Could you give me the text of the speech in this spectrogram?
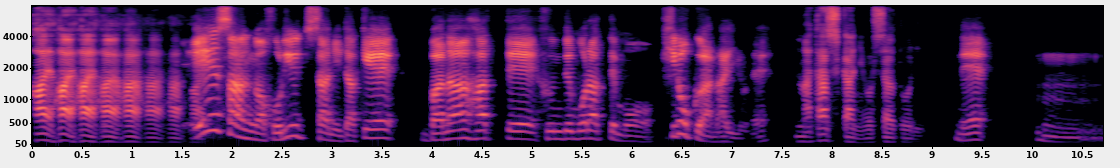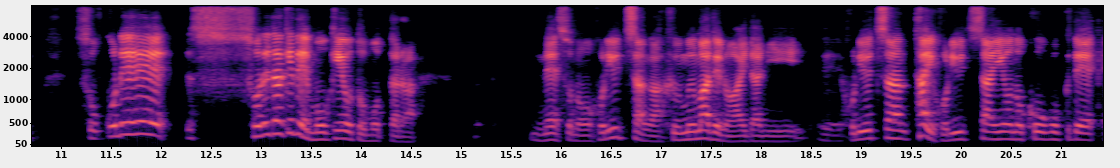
はいはいはいはいはいはいはい、はい。A さんが堀内さんにだけバナー貼って踏んでもらっても広くはないよね。まあ確かにおっしゃる通り。ね。うん。そこで、それだけで儲けようと思ったら、ね、その堀内さんが踏むまでの間に、えー堀内さん、対堀内さん用の広告で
